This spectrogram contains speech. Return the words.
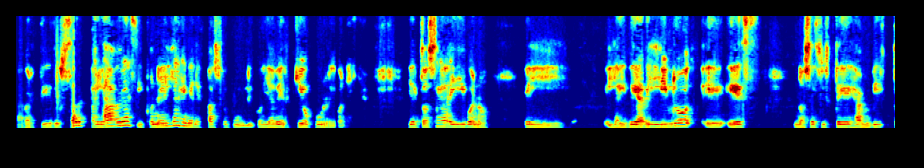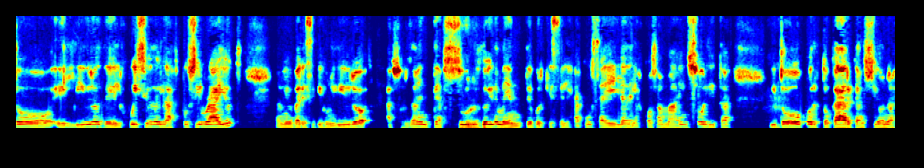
a partir de usar palabras y ponerlas en el espacio público y a ver qué ocurre con ellas. Y entonces ahí, bueno, la idea del libro eh, es, no sé si ustedes han visto el libro del juicio de las Pussy Riot, a mí me parece que es un libro absolutamente absurdo y demente porque se les acusa a ella de las cosas más insólitas y todo por tocar canciones,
